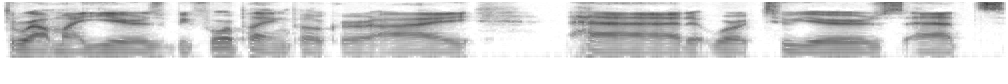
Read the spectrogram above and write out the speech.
throughout my years before playing poker. I had worked two years at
